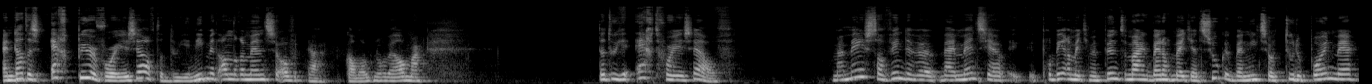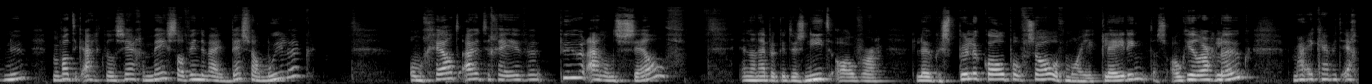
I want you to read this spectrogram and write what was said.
En dat is echt puur voor jezelf. Dat doe je niet met andere mensen. Of, ja, kan ook nog wel, maar dat doe je echt voor jezelf. Maar meestal vinden we wij mensen, ik probeer een beetje mijn punt te maken. Ik ben nog een beetje aan het zoeken. Ik ben niet zo to the point, merk ik nu. Maar wat ik eigenlijk wil zeggen, meestal vinden wij het best wel moeilijk om geld uit te geven puur aan onszelf. En dan heb ik het dus niet over leuke spullen kopen of zo, of mooie kleding. Dat is ook heel erg leuk. Maar ik heb het echt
